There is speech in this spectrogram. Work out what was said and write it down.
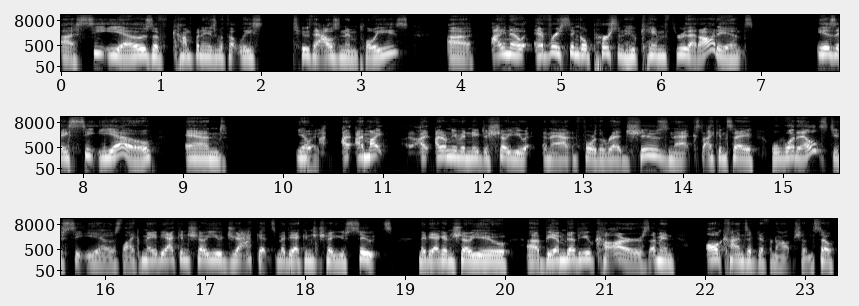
uh, ceos of companies with at least 2000 employees uh, i know every single person who came through that audience is a ceo and you know right. I, I might I, I, don't even need to show you an ad for the red shoes next. I can say, well, what else do CEOs like? Maybe I can show you jackets. Maybe I can show you suits. Maybe I can show you uh, BMW cars. I mean, all kinds of different options. So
